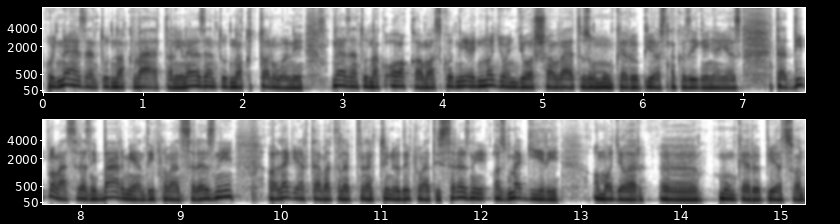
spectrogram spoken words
hogy nehezen tudnak váltani, nehezen tudnak tanulni, nehezen tudnak alkalmazkodni egy nagyon gyorsan változó munkaerőpiacnak az igényeihez. Tehát diplomát szerezni, bármilyen diplomát szerezni, a legértelmetlenebbnek tűnő diplomát is szerezni, az megéri a magyar ö, munkaerőpiacon.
